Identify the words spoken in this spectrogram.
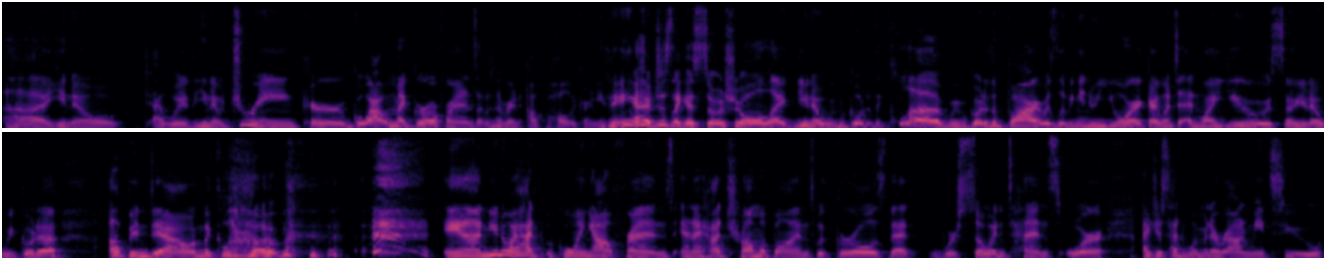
uh, you know, I would, you know, drink or go out with my girlfriends. I was never an alcoholic or anything. I was just like a social, like, you know, we would go to the club, we would go to the bar. I was living in New York. I went to NYU. So, you know, we'd go to up and down the club. and, you know, I had going out friends and I had trauma bonds with girls that were so intense, or I just had women around me to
